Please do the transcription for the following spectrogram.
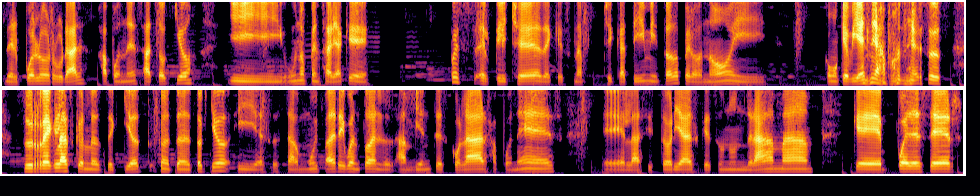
del pueblo rural japonés a Tokio. Y uno pensaría que pues el cliché de que es una chica team y todo, pero no, y como que viene a poner sus, sus reglas con los de Kyoto, con los de Tokio, y eso está muy padre. Y bueno, todo el ambiente escolar japonés, eh, las historias que son un drama, que puede ser,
